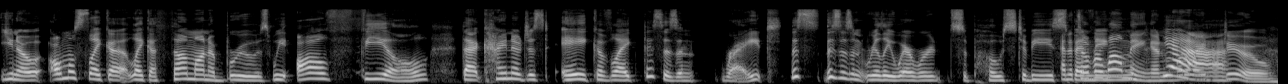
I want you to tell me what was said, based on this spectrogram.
you know almost like a like a thumb on a bruise we all feel that kind of just ache of like this isn't right this this isn't really where we're supposed to be and it's overwhelming and yeah what do i do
